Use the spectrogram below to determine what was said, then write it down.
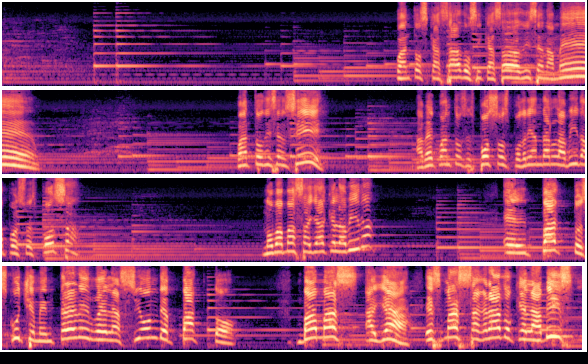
¿Cuántos casados y casadas dicen amén? ¿Cuántos dicen sí? A ver cuántos esposos podrían dar la vida por su esposa. ¿No va más allá que la vida? El pacto, escúcheme, entrar en relación de pacto va más allá, es más sagrado que la,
